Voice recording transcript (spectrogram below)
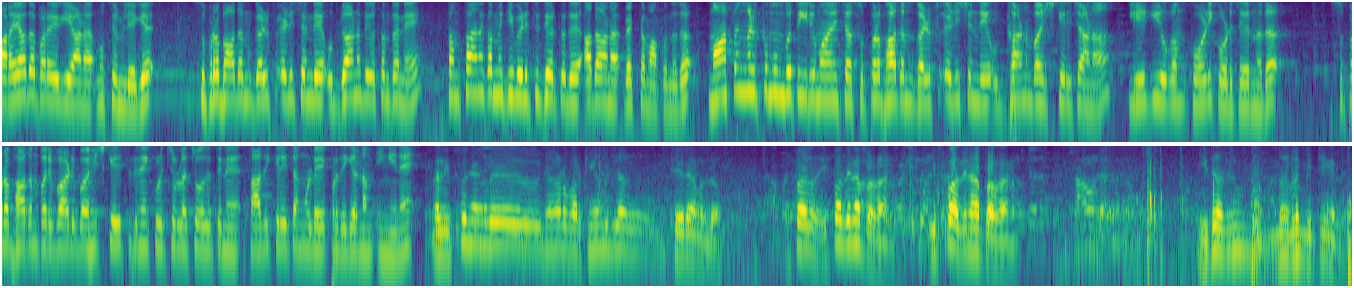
പറയാതെ പറയുകയാണ് മുസ്ലിം ലീഗ്. സുപ്രഭാതം ഗൾഫ് എഡിഷന്റെ ഉദ്ഘാടന ദിവസം തന്നെ സംസ്ഥാന കമ്മിറ്റി വിളിച്ചു ചേർത്തത് അതാണ് വ്യക്തമാക്കുന്നത്. മാസങ്ങൾക്ക് മുമ്പ് തീരുമാനിച്ച സുപ്രഭാതം ഗൾഫ് എഡിഷന്റെ ഉദ്ഘാടനം ബഹിഷ്കരിച്ചാണ് ലീഗ് യോഗം കോഴിക്കോട് ചേർന്നത്. സുപ്രഭാതം പരിപാടി ബഹിഷ്കരിച്ചതിനെ കുറിച്ചുള്ള ചോദ്യത്തിന് സാദിഖലി തങ്ങളുടെ പ്രതികരണം ഇങ്ങനെ. അല്ല ഇപ്പം ഞങ്ങൾ ഞങ്ങളുടെ വർക്കിംഗ് കമ്മിറ്റി ചേരുകയാണല്ലോ. ഇപ്പം ഇപ്പം അതിനാ പ്രധാനം. ഇപ്പം അതിനാ പ്രധാനം. ഇത് അതിനും നല്ല മീറ്റിംഗ് അല്ലേ?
